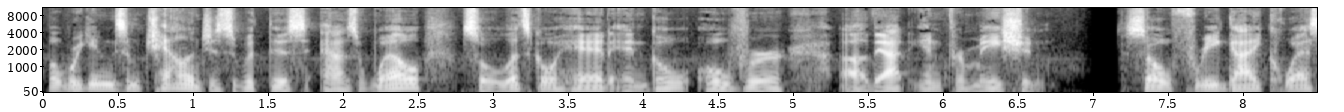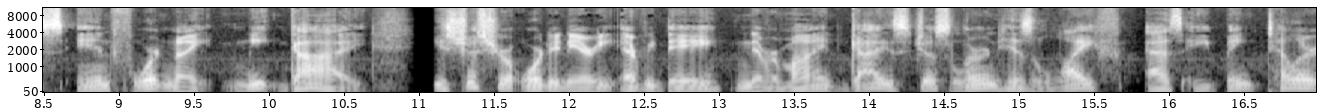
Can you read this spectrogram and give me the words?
but we're getting some challenges with this as well. So let's go ahead and go over uh, that information. So, Free Guy quests in Fortnite. Meet Guy. He's just your ordinary, everyday, never mind. Guy's just learned his life as a bank teller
